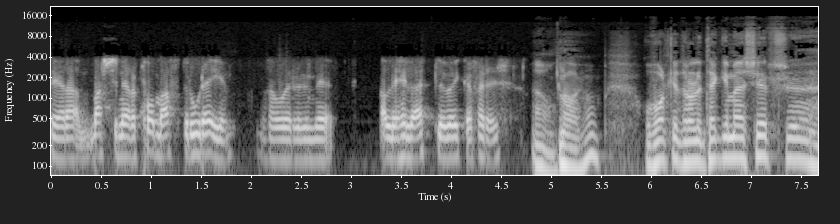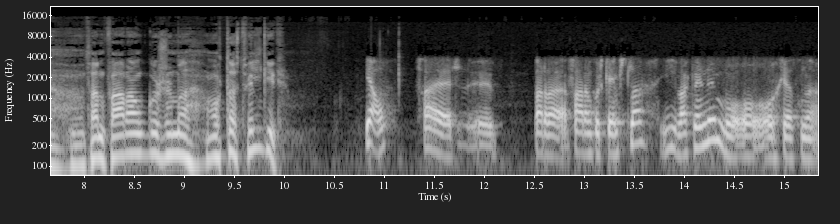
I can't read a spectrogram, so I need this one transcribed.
þegar massin er að koma aftur úr eigum. Þá eru við með alveg heilu 11 auka ferðir. Já. Já, já. Og fólk getur alveg tekið með sér uh, þann farangur sem að óttast fylgir? Já, það er uh, bara farangur skeimsla í vagninum og, og, og hérna,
